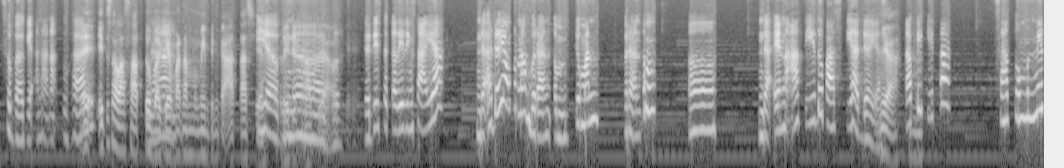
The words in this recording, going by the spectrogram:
sebagai anak-anak Tuhan. Eh, itu salah satu Nah. bagaimana memimpin ke atas ya. Iya, benar. ya, oke. Jadi sekeliling saya ndak ada yang pernah berantem. Cuman berantem eh ndak enak hati itu pasti ada ya. Iya. Tapi kita satu menit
